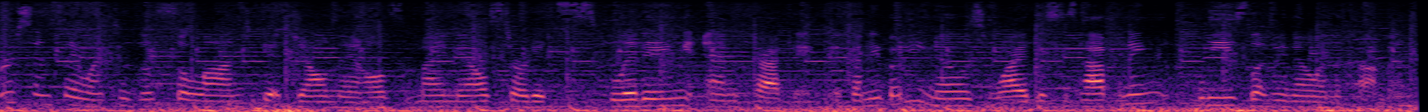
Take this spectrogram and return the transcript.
Ever since I went to the salon to get gel nails, my nails started splitting and cracking. If anybody knows why this is happening, please let me know in the comments.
